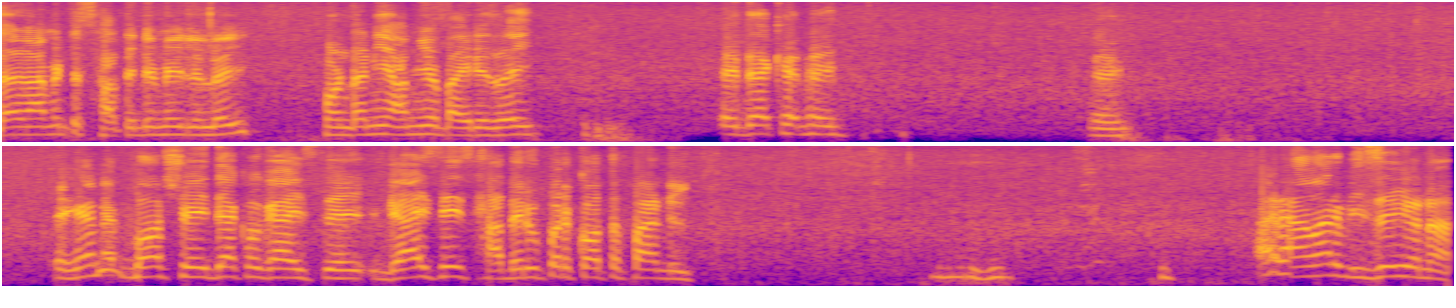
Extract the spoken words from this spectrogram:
দাঁড়ান, আমি একটু সাথে মেলে লই। ফোনটা নিয়ে আমিও বাইরে যাই। এই দেখেন, এই এই। এখানে বসো, এই দেখো গাইস গাইস এই ছাদের উপর কত পানি। আর আমার ভিজেইও না।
